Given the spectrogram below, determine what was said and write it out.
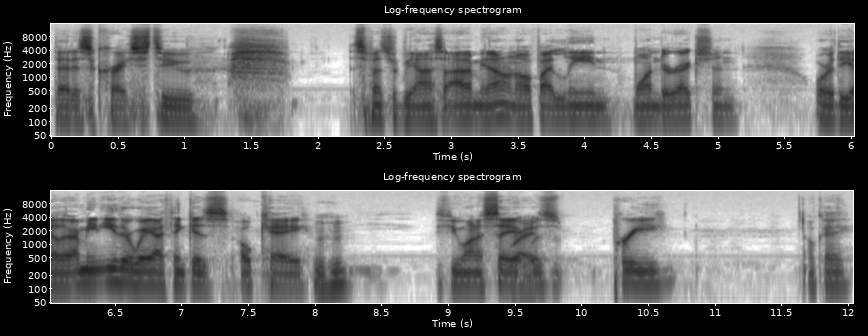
that is Christ too. Spencer, to be honest, I, mean, I don't know if I lean one direction or the other. I mean, either way, I think is okay. If you want to say Right. it was pre, okay,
